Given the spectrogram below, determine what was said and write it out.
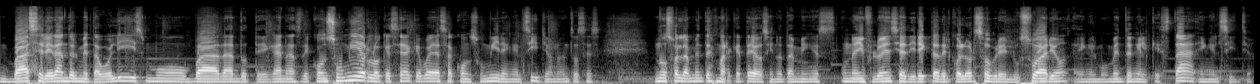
va acelerando el metabolismo, va dándote ganas de consumir lo que sea que vayas a consumir en el sitio, ¿no? Entonces, no solamente es marketeo, sino también es una influencia directa del color sobre el usuario en el momento en el que está en el sitio.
